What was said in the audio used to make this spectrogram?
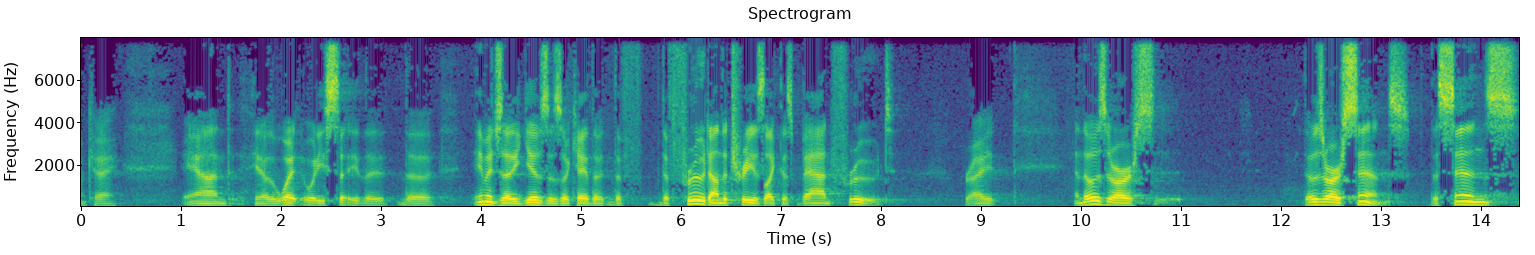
okay, and you know what what he say the the image that he gives is okay, the, the, the fruit on the tree is like this bad fruit, right? And those are our, those are our sins, the sins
